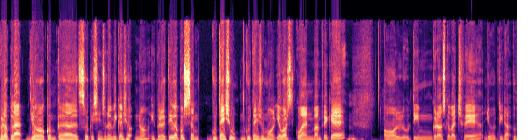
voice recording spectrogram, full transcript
Però clar, jo com que sóc així una mica això, no? hiperactiva, pues, em gotejo, gotejo molt. Llavors, quan van fer què? O l'últim gros que vaig fer, jo tira, ho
